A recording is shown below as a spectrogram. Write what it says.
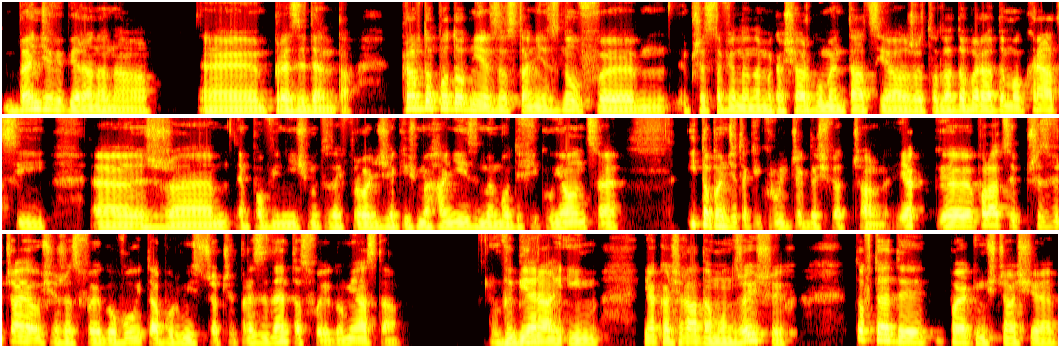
będzie wybierana na e, prezydenta. Prawdopodobnie zostanie znów e, przedstawiona nam jakaś argumentacja, że to dla dobra demokracji, e, że powinniśmy tutaj wprowadzić jakieś mechanizmy modyfikujące i to będzie taki króliczek doświadczalny. Jak e, Polacy przyzwyczają się, że swojego wójta, burmistrza czy prezydenta swojego miasta wybiera im jakaś rada mądrzejszych, to wtedy po jakimś czasie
